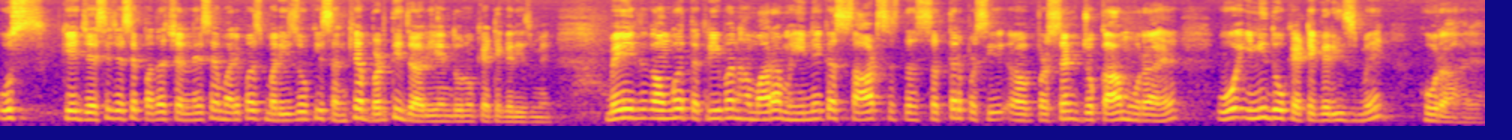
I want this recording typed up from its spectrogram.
उसके जैसे जैसे पता चलने से हमारे पास मरीजों की संख्या बढ़ती जा रही है इन दोनों कैटेगरीज में। मैं ये कहूँगा, तकरीबन हमारा महीने का साठ से सत्तर परसेंट जो काम हो रहा है, वो इन्हीं दो कैटेगरीज में हो रहा है।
